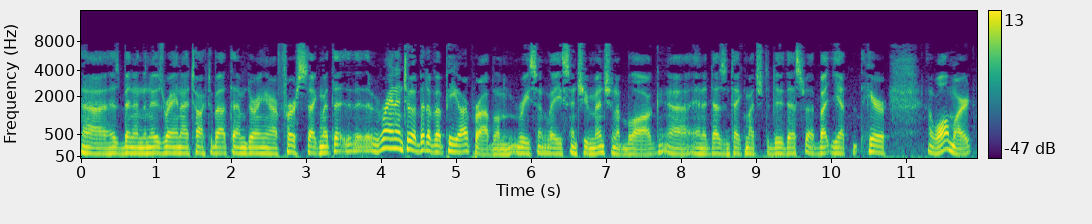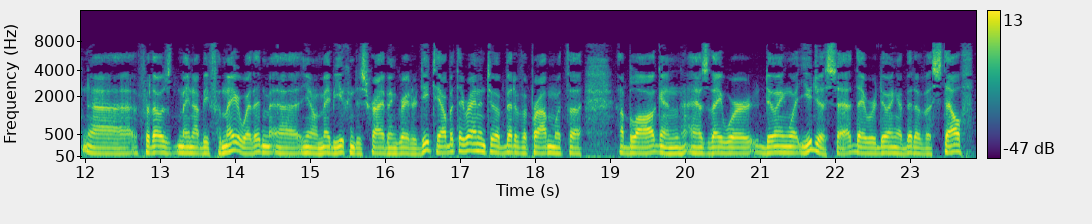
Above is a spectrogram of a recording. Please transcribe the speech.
uh, has been in the news. Ray and I talked about them during our first segment. They, they ran into a bit of a PR problem recently, since you mentioned a blog, uh, and it doesn't take much to do this. uh, But yet, here, Walmart, uh, for those may not be familiar with it, uh, you know, maybe you can describe in greater detail. But they ran into a bit of a problem with a, a blog, and as they were doing what you just said, they were doing a bit of a stealth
